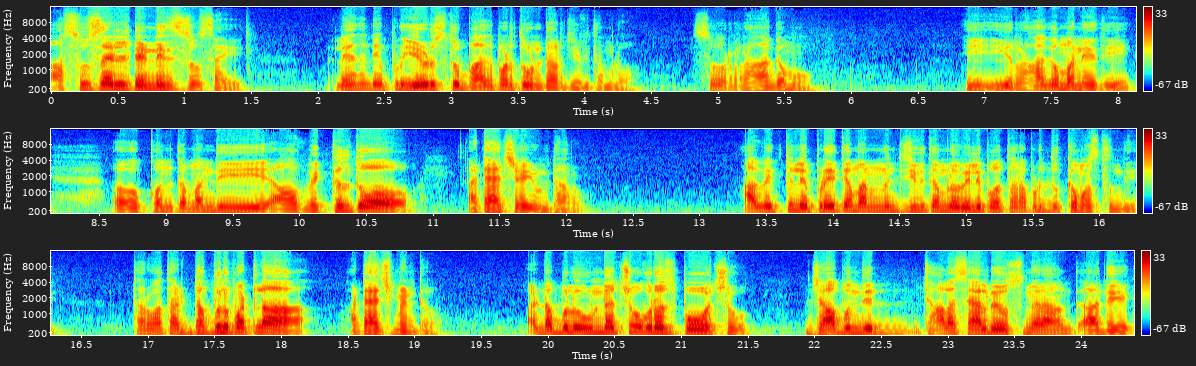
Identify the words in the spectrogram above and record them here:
ఆ సూసైడల్ టెండెన్సీస్ వస్తాయి. లేదంటే ఎప్పుడు ఏడుస్తూ బాధపడుతూ ఉంటారు జీవితంలో. సో రాగము. ఈ ఈ రాగం అనేది కొంతమంది ఆ వ్యక్తులతో అటాచ్ అయి ఉంటారు. ఆ వ్యక్తులు ఎప్పుడైతే మన నుంచి జీవితంలో వెళ్ళిపోతారో అప్పుడు దుఃఖం వస్తుంది. తర్వాత డబ్బుల పట్ల అటాచ్మెంట్ ఆ డబ్బులు ఉండొచ్చు ఒకరోజు పోవచ్చు. జాబ్ ఉంది చాలా శాలరీ వస్తుంది అది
